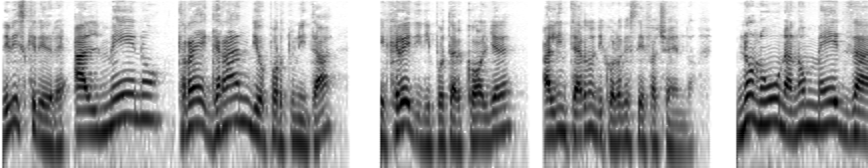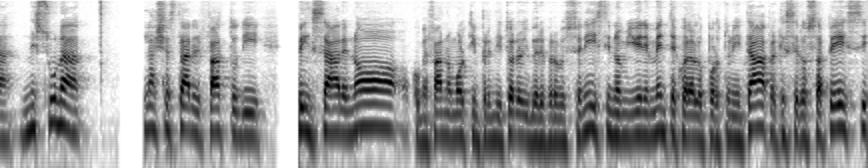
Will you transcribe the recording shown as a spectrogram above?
devi scrivere almeno tre grandi opportunità che credi di poter cogliere all'interno di quello che stai facendo. Non una, non mezza, nessuna. Lascia stare il fatto di pensare no, come fanno molti imprenditori liberi professionisti, non mi viene in mente quella l'opportunità perché se lo sapessi,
